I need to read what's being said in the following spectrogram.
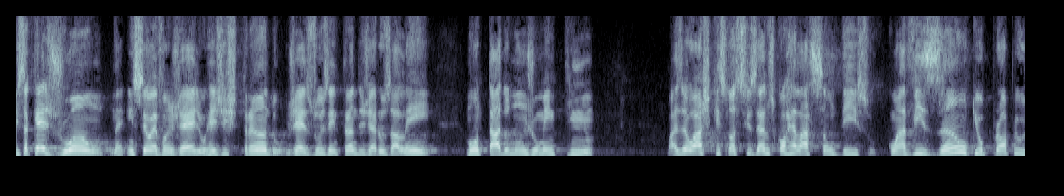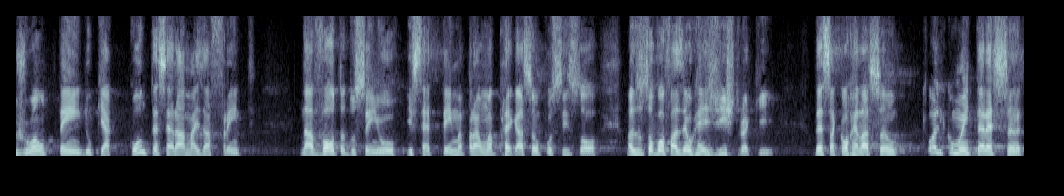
isso aqui é João, né, em seu evangelho, registrando Jesus entrando em Jerusalém, montado num jumentinho. Mas eu acho que se nós fizermos correlação disso com a visão que o próprio João tem do que acontecerá mais à frente, na volta do Senhor, isso é tema para uma pregação por si só. Mas eu só vou fazer o registro aqui dessa correlação. Olhe como é interessante.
